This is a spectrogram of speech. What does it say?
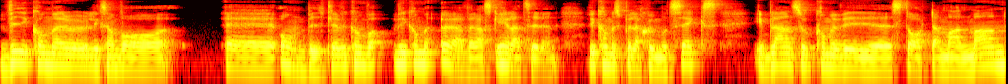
vi kommer liksom vara eh, ombytliga. Vi kommer, vara, vi kommer överraska hela tiden. Vi kommer spela 7 mot 6. Ibland så kommer vi eh, starta man-man.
